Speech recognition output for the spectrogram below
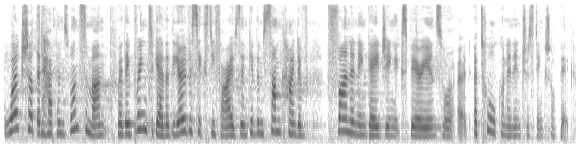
workshop that happens once a month where they bring together the over 65s and give them some kind of fun and engaging experience or a, a talk on an interesting topic.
